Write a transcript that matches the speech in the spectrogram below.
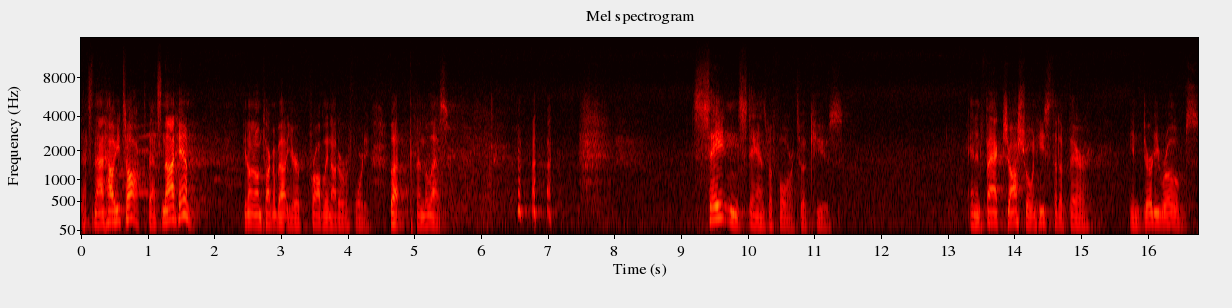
That's not how he talked. That's not him. If you don't know what I'm talking about, you're probably not over 40. But nonetheless, Satan stands before to accuse. And in fact, Joshua, when he stood up there in dirty robes,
